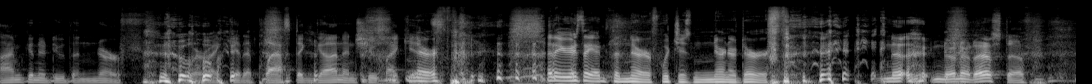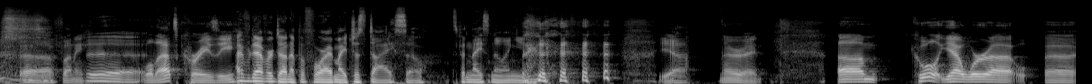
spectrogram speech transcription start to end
I'm going to do the Nerf, where I get a plastic gun and shoot my kids. Nerf. I think you were saying the Nerf, which is Derf. no, none of that stuff. Uh, funny. well, that's crazy. I've never done it before. I might just die. So it's been nice knowing you. Yeah. All right. Um, cool. Yeah, we're uh, uh,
